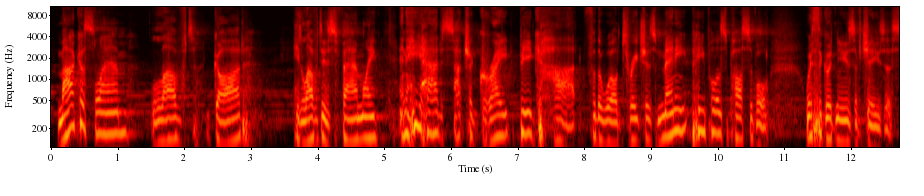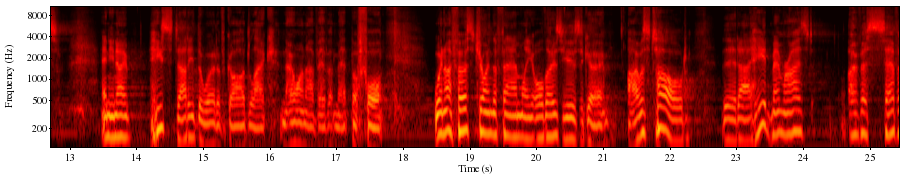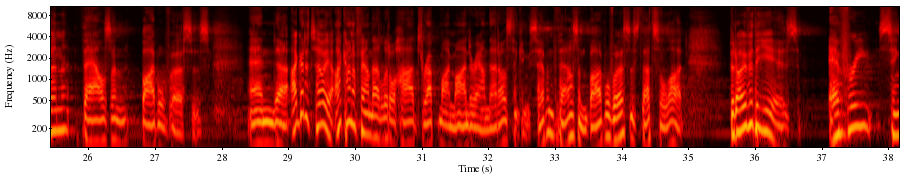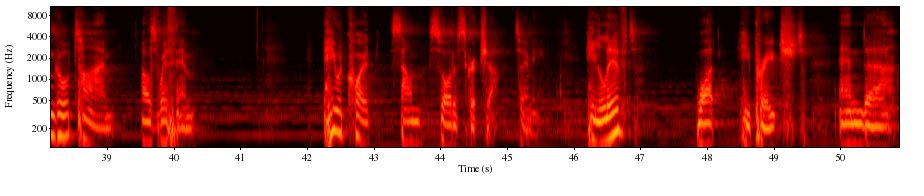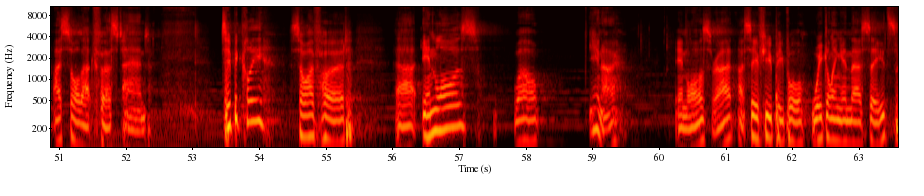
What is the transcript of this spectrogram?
Marcus Lamb loved God, he loved his family, and he had such a great big heart for the world to reach as many people as possible with the good news of Jesus. And you know, he studied the Word of God like no one I've ever met before. When I first joined the family all those years ago, I was told that uh, he had memorized over 7,000 Bible verses. And uh, I got to tell you, I kind of found that a little hard to wrap my mind around that. I was thinking, 7,000 Bible verses? That's a lot. But over the years, every single time I was with him, he would quote some sort of scripture to me. He lived what he preached, and uh, I saw that firsthand. Typically, so I've heard, uh, in laws, well, you know, in laws, right? I see a few people wiggling in their seats.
